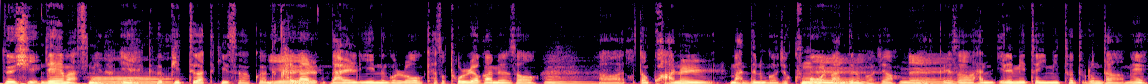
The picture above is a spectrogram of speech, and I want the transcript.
듯이. 네, 맞습니다. 어. 예, 그 비트 같은 게 있어갖고 예. 칼날 날이 있는 걸로 계속 돌려가면서 음. 어, 어떤 관을 만드는 거죠. 구멍을 네. 만드는 거죠. 네. 예, 그래서 한 1m, 2m 뚫은 다음에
